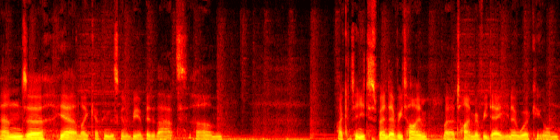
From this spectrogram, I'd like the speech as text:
And uh, yeah, like I think there's going to be a bit of that. Um, I continue to spend every time, uh, time every day, you know, working on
